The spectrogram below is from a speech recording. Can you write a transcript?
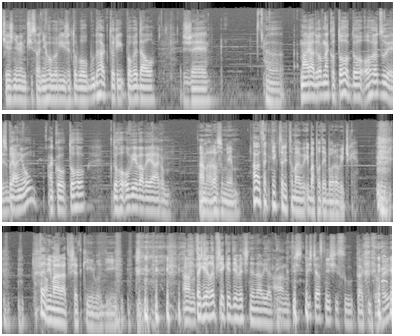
tiež neviem, či sa nehovorí, že to bol Budha, ktorý povedal, že uh, má rád rovnako toho, kto ho ohrozuje zbraňou, ako toho, kto ho ovieva vejárom. Áno, rozumiem. Ale tak niektorí to majú iba po tej borovičke. Vtedy má rád všetkých ľudí. Áno, tak je šťast... lepšie, keď je väčšine naliatý. Áno, tí, tí šťastnejší sú takíto, hej?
